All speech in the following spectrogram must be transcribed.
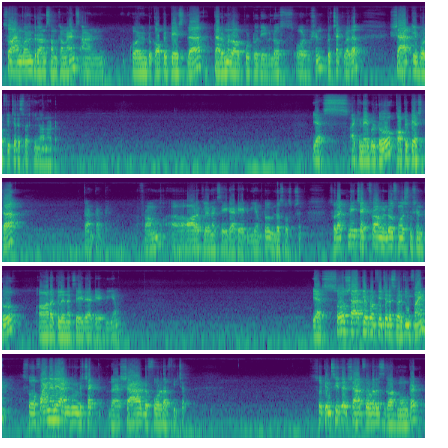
So i am going to run some commands and going to copy paste the terminal output to the Windows machine to check whether shared clipboard feature is working or not. Yes, I can able to copy paste the content from uh, Oracle Linux 8.8 VM to Windows host machine. So let me check from Windows host machine to Oracle Linux 8.8 VM. Yes, so shared clipboard feature is working fine. So finally I am going to check the shared folder feature. So you can see that shared folder is got mounted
